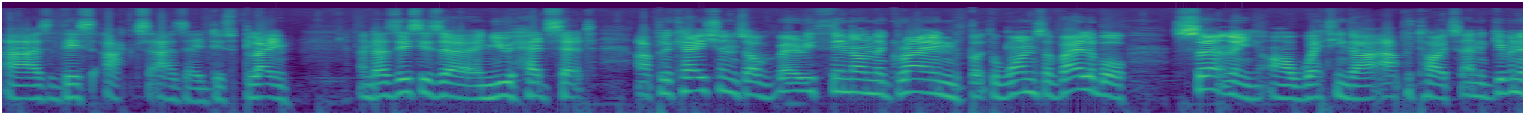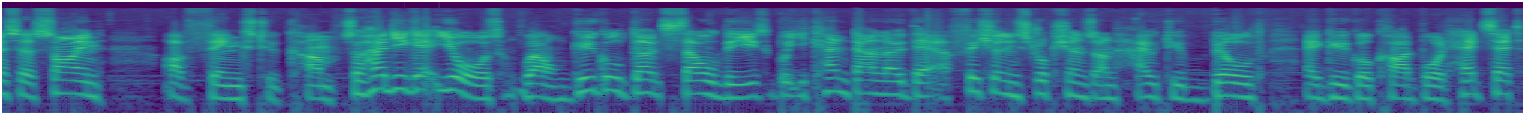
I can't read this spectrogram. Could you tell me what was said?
as this acts as a display. And as this is a new headset, applications are very thin on the ground, but the ones available certainly are whetting our appetites and giving us a sign of things to come. So how do you get yours? Well, Google don't sell these, but you can download their official instructions on how to build a Google Cardboard headset,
